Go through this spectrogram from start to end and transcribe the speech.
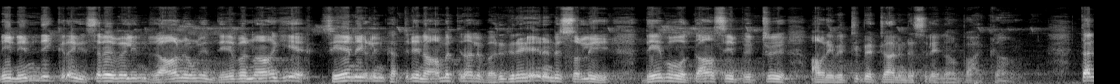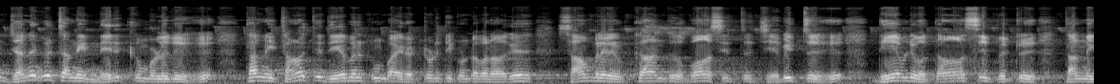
நீ நிந்திக்கிற இஸ்ரேவேலின் இராணுவங்களின் தேவனாகிய சேனைகளின் கத்திரி நாமத்தினால் வருகிறேன் என்று சொல்லி தேவ ஒத்தாசையை பெற்று அவனை வெற்றி பெற்றான் என்று சொல்லி நாம் பார்க்கிறோம். தன் ஜனங்கள் தன்னை நெருக்கும் பொழுது தன்னை தாழ்த்தி தேவனுக்கு முன்பாய் ரெட்டுடுத்தி கொண்டவனாக சாம்பலில் உட்கார்ந்து உபாசித்து ஜெபித்து தேவனுடைய ஒத்தாசை பெற்று தன்னை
